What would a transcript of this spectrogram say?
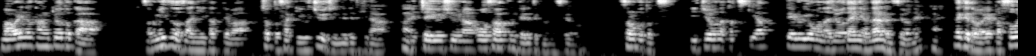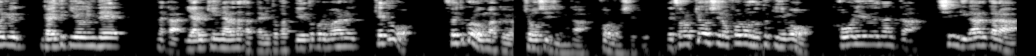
周りの環境とか、その水野さんに至っては、ちょっとさっき宇宙人で出てきた、いめっちゃ優秀な大沢くんって出てくるんですけど、その子とつ一応なんか付き合ってるような状態にはなるんですよね。だけど、やっぱそういう外的要因で、なんかやる気にならなかったりとかっていうところもあるけど、そういうところをうまく教師陣がフォローしていく。で、その教師のフォローの時にも、こういうなんか心理があるから、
